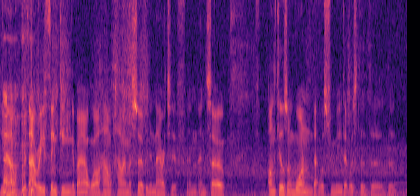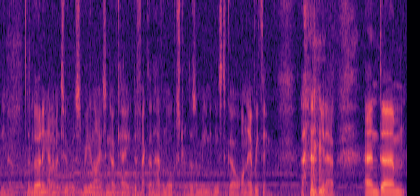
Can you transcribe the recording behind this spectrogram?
you know, uh-huh. without really thinking about, well, how how am I serving the narrative? And and so on Killzone One, that was for me. That was the, the, the you know the learning element to it was realizing, okay, the fact that I have an orchestra doesn't mean it needs to go on everything. you know. And um,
